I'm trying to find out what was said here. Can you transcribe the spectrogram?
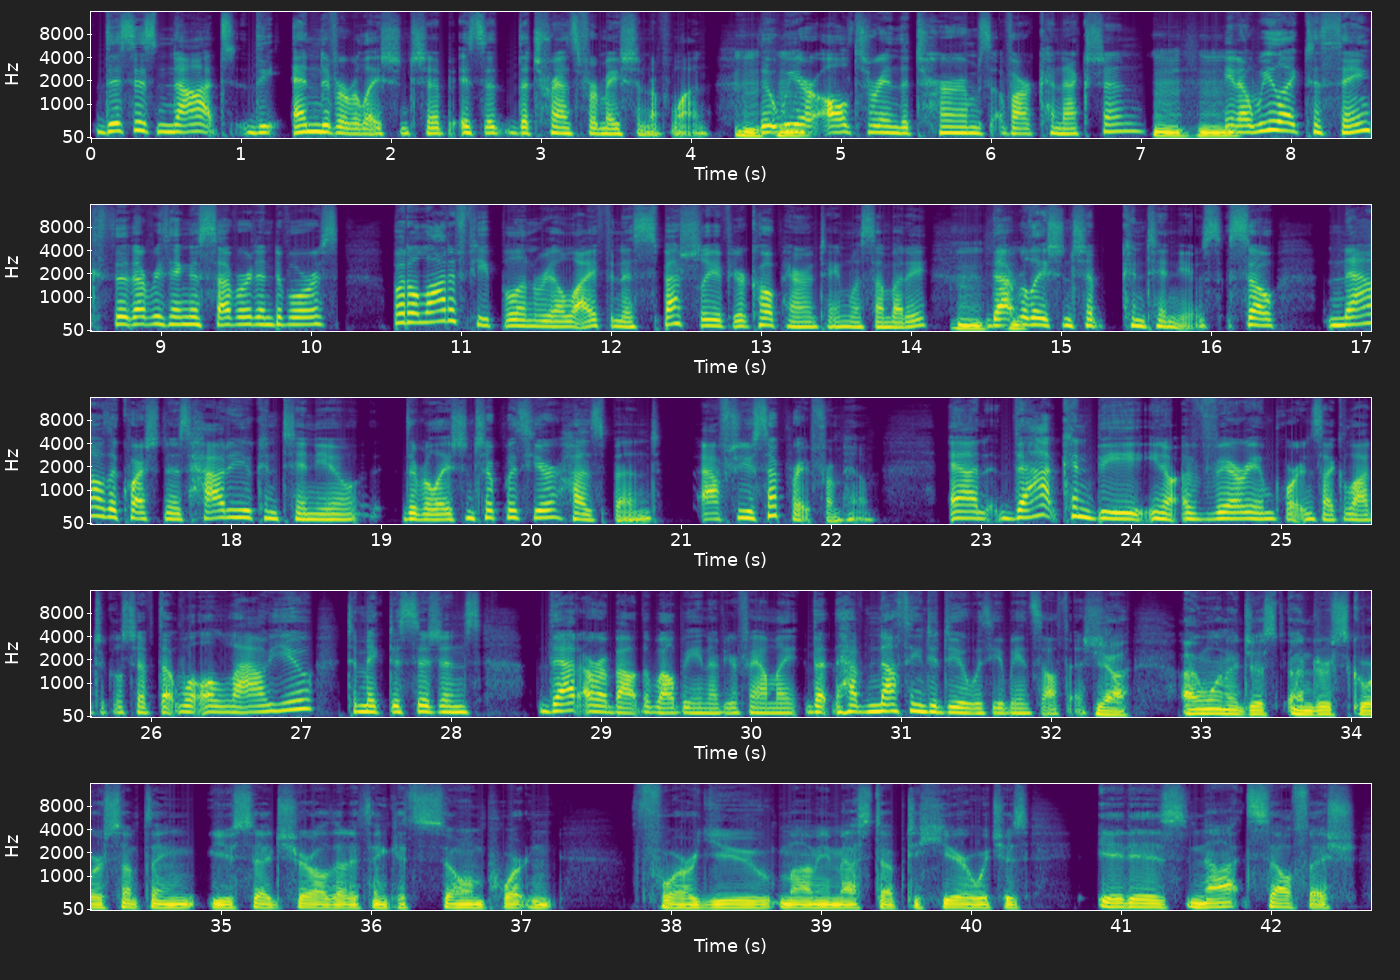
this is not the end of a relationship, it's a, the transformation of one. That we are altering the terms of our connection. Mhm. You know, we like to think that everything is severed in divorce, but a lot of people in real life, and especially if you're co parenting with somebody, that relationship continues. So now the question is how do you continue the relationship with your husband after you separate from him? And that can be, you know, a very important psychological shift that will allow you to make decisions that are about the well-being of your family that have nothing to do with you being selfish. Yeah. I want to just underscore something you said, Cheryl, that I think it's so important for you, mommy messed up, to hear, which is it is not selfish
